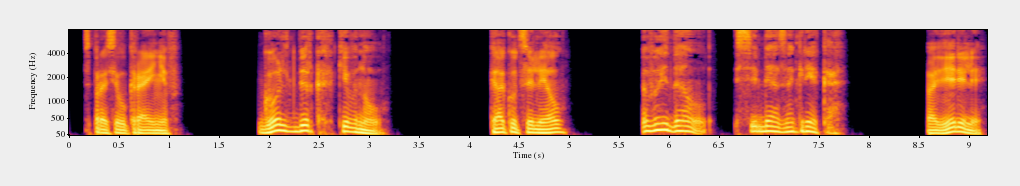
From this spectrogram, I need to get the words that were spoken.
— спросил Крайнев. Гольдберг кивнул. «Как уцелел?» «Выдал себя за грека». «Поверили?»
